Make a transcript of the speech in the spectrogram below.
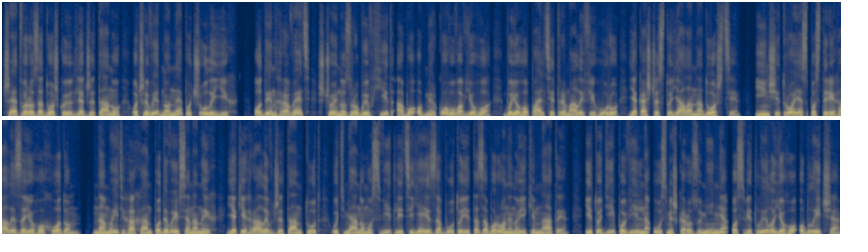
Четверо за дошкою для джетану, очевидно, не почули їх. Один гравець щойно зробив хід або обмірковував його, бо його пальці тримали фігуру, яка ще стояла на дошці. Інші троє спостерігали за його ходом. На мить Гахан подивився на них, які грали в джетан тут, у тьмяному світлі цієї забутої та забороненої кімнати, і тоді повільна усмішка розуміння освітлило його обличчя.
